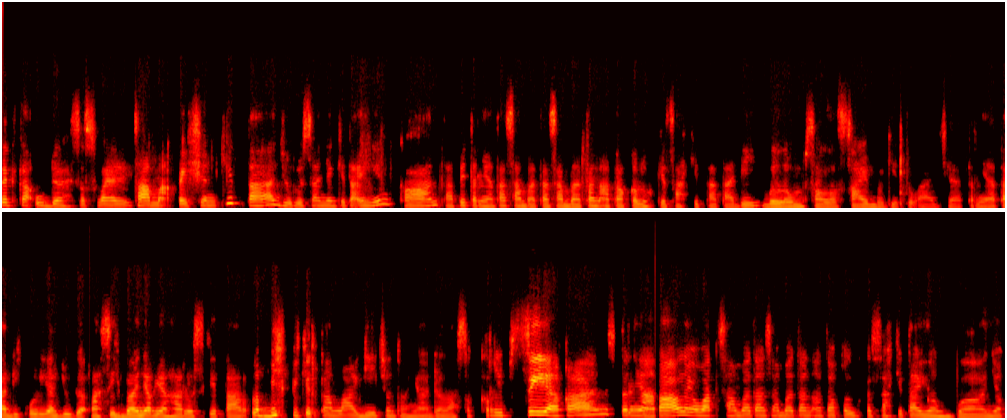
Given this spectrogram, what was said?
ketika udah sesuai sama passion kita, jurusan yang kita inginkan, tapi ternyata sambatan-sambatan atau keluh kisah kita tadi belum selesai begitu aja. Ternyata di kuliah juga masih banyak yang harus kita lebih pikirkan lagi, contohnya adalah skripsi ya kan. Ternyata lewat sambatan-sambatan atau keluh kesah kita yang banyak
